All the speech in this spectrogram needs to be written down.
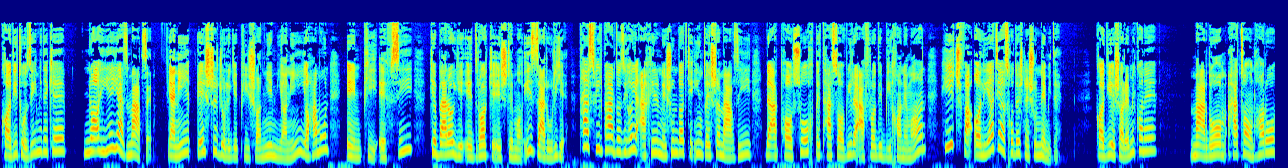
کادی توضیح میده که ناحیه از مغزه یعنی قشر جلوی پیشانی میانی یا همون MPFC که برای ادراک اجتماعی ضروریه تصویر پردازی های اخیر نشون داد که این قشر مغزی در پاسخ به تصاویر افراد بیخانمان هیچ فعالیتی از خودش نشون نمیده. کادی اشاره می‌کنه مردم حتی اونها رو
